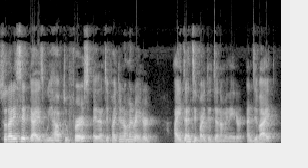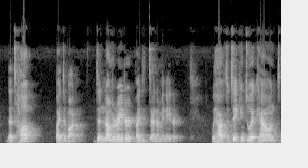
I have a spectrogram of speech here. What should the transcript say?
So that is it guys, we have to first identify the numerator, identify the denominator, and divide the top by the bottom, the numerator by the denominator. We have to take into account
